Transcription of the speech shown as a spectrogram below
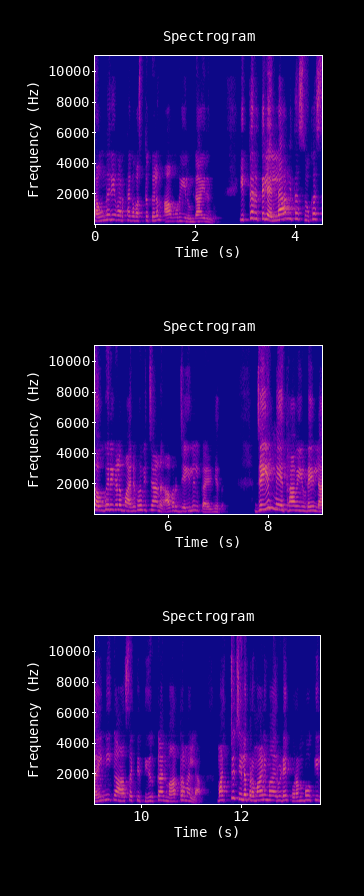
സൗന്ദര്യവർദ്ധക വസ്തുക്കളും ആ മുറിയിൽ ഉണ്ടായിരുന്നു. ഇത്തരത്തിൽ എല്ലാവിധ സുഖ സൗകര്യങ്ങളും അനുഭവിച്ചാണ് അവർ ജയിലിൽ കഴിഞ്ഞത്. ജയിൽ മേധാവിയുടെ ലൈംഗിക ആസക്തി തീർക്കാൻ മാത്രമല്ല മറ്റു ചില പ്രമാണിമാരുടെ പുറമ്പോക്കിൽ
